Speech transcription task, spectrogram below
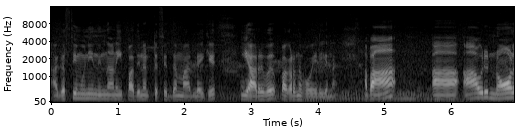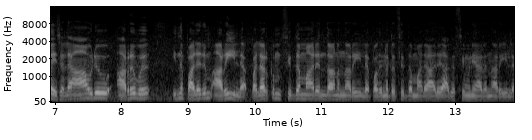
അഗസ്ത്യ മുനി നിന്നാണ് ഈ പതിനെട്ട് സിദ്ധന്മാരിലേക്ക് ഈ അറിവ് പകർന്നു പോയിരിക്കുന്നത്. അപ്പോൾ ആ ആ- ഒരു നോളേജ് അല്ലെ ആ ഒരു അറിവ് ഇന്ന് പലരും അറിയില്ല. പലർക്കും സിദ്ധന്മാരെന്താണെന്ന് അറിയില്ല പതിനെട്ട് സിദ്ധന്മാർ ആര് അഗസ്ത്യമുനി ആരെന്ന് അറിയില്ല.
